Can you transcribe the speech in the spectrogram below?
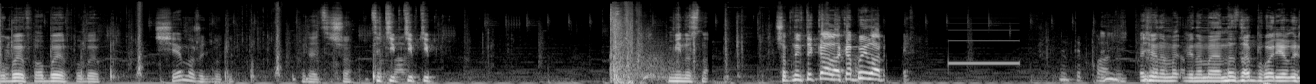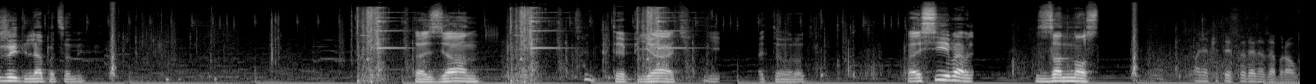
убив, убив, убив. Ще можуть бути? Блять, це що? Це тип, тип, тип. Мінус на. Щоб не втикала кобила, блядь. Ну, Ти. Він у мене- Він у мене на заборі лежить, ля, пацани. Тазян. Т5. Ебать ти в рот. Спасибо, бля. За нос. Ваня, чи ти СВД не забрав?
